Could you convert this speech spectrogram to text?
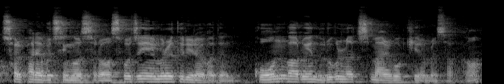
철판에 붙인 것으로 소재 예물을 드리려거든 고운 가루에 누룩을 넣지 말고 기름을 섞어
